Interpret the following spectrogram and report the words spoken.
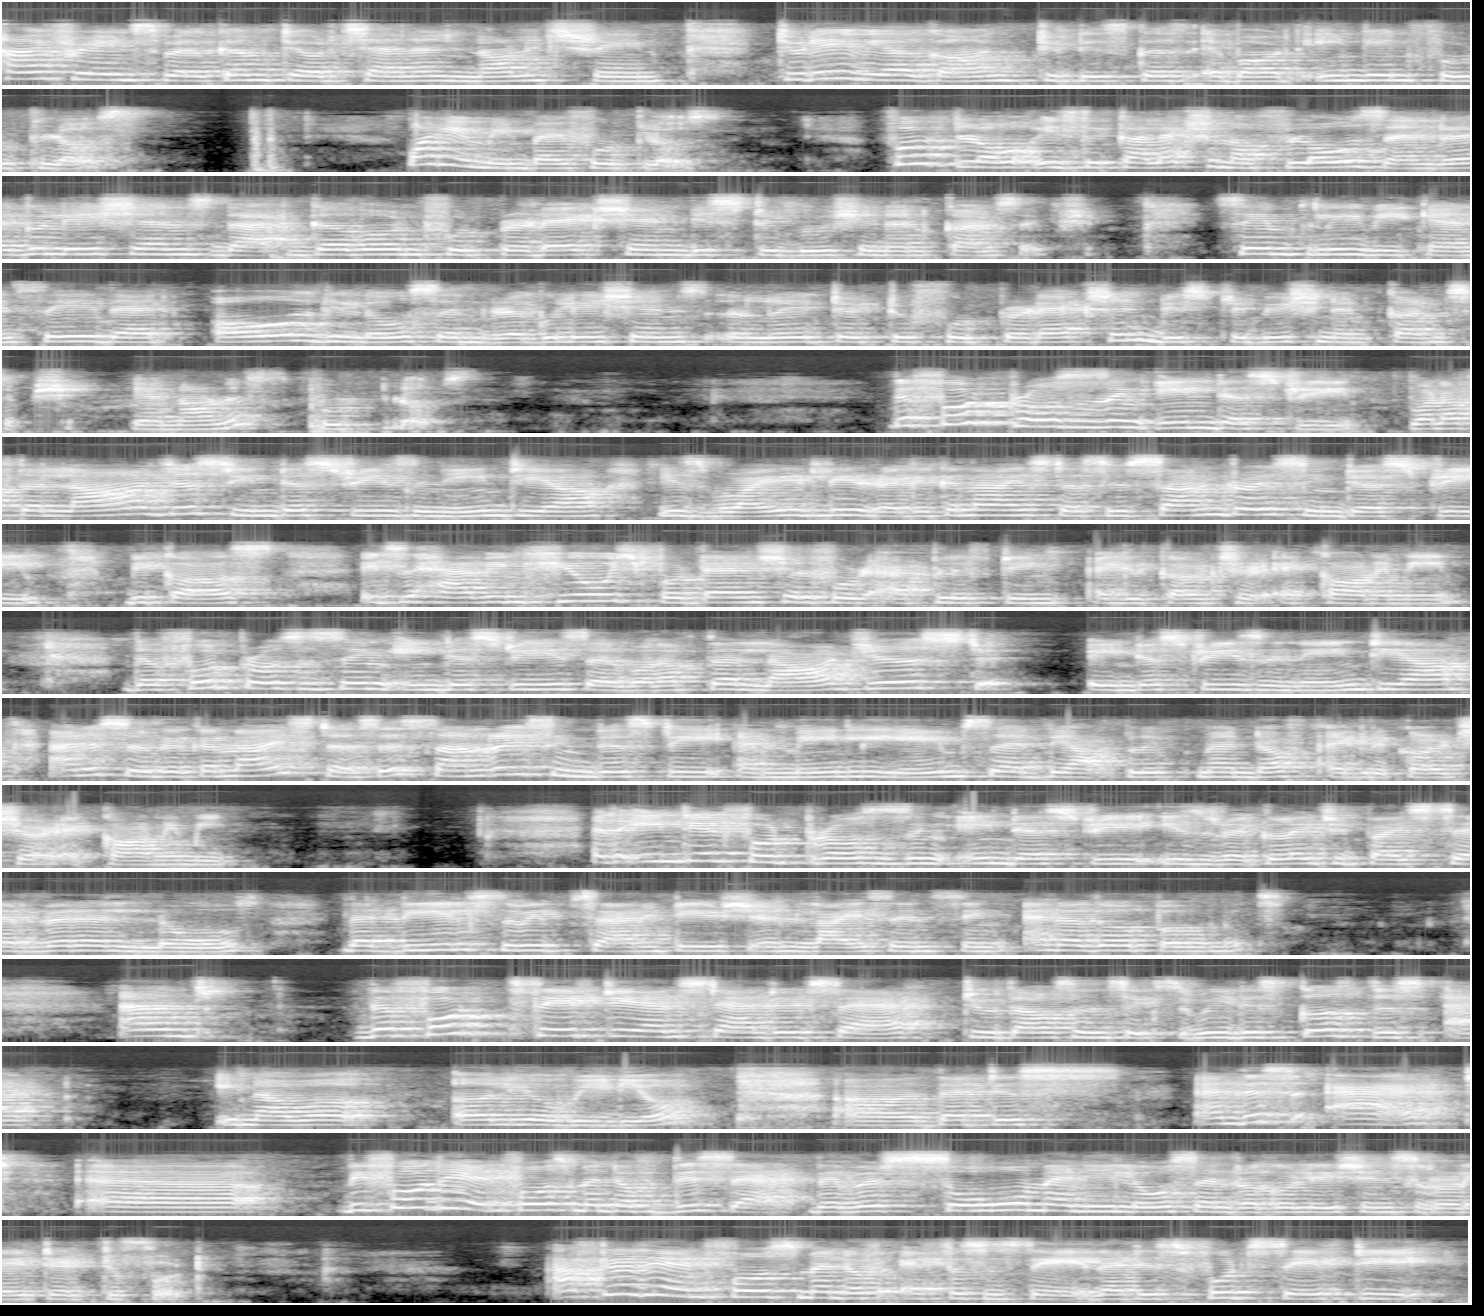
Hi friends, welcome to our channel Knowledge Rain. Today we are going to discuss about Indian food laws. What do you mean by food laws? Food law is the collection of laws and regulations that govern food production, distribution and consumption. Simply we can say that all the laws and regulations related to food production, distribution and consumption are known as food laws. The food processing industry, one of the largest industries in India, is widely recognized as a sunrise industry because it's having huge potential for uplifting agriculture economy. The food processing industries are one of the largest industries in India and is recognized as a sunrise industry and mainly aims at the upliftment of agriculture economy. The Indian food processing industry is regulated by several laws that deals with sanitation, licensing and other permits. And the Food Safety and Standards Act 2006, we discussed this act in our earlier video. Uh, that is, and this act, uh, before the enforcement of this act, there were so many laws and regulations related to food. After the enforcement of FSSA, that is Food Safety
